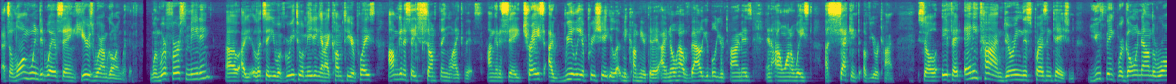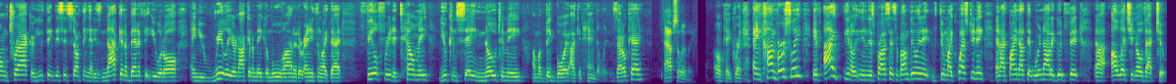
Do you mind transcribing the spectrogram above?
that's a long winded way of saying, here's where I'm going with it. When we're first meeting, uh, I, let's say you agree to a meeting and I come to your place, I'm going to say something like this. I'm going to say, Trace, I really appreciate you letting me come here today. I know how valuable your time is, and I don't want to waste a second of your time. So if at any time during this presentation you think we're going down the wrong track or you think this is something that is not going to benefit you at all and you really are not going to make a move on it or anything like that, feel free to tell me. You can say no to me. I'm a big boy. I can handle it. Is that okay? Absolutely. Okay, great. And conversely, if I, you know, in this process, if I'm doing it through my questioning and I find out that we're not a good fit, uh, I'll let you know that too.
